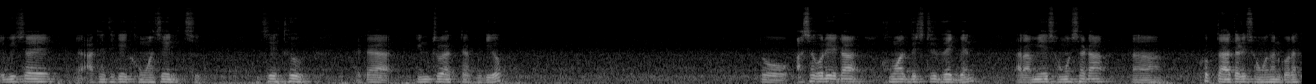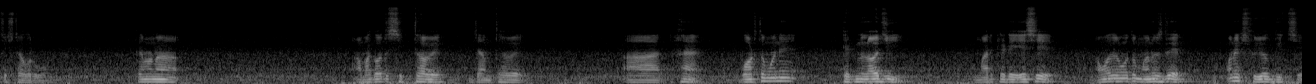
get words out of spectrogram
এ- বিষয়ে আগে থেকেই ক্ষমা চেয়ে নিচ্ছি। যেহেতু এটা ইন্ট্রো একটা ভিডিও তো আশা করি এটা ক্ষমার দৃষ্টিতে দেখবেন। আর আমি এই সমস্যাটা খুব তাড়াতাড়ি সমাধান করার চেষ্টা করব। কেননা আমাকেও তো শিখতে হবে, জানতে হবে। আর হ্যাঁ বর্তমানে টেকনোলজি মার্কেটে এসে আমাদের মতো মানুষদের অনেক সুযোগ দিচ্ছে।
